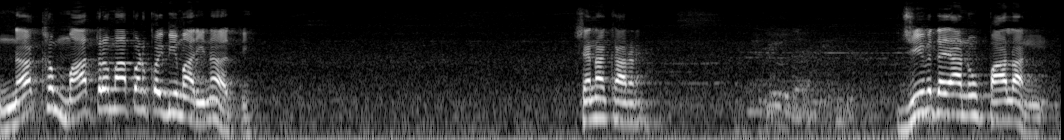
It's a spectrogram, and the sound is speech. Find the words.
નખ માત્રમાં પણ કોઈ બીમારી ન હતી. શેના કારણે? જીવદયાનું પાલન.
